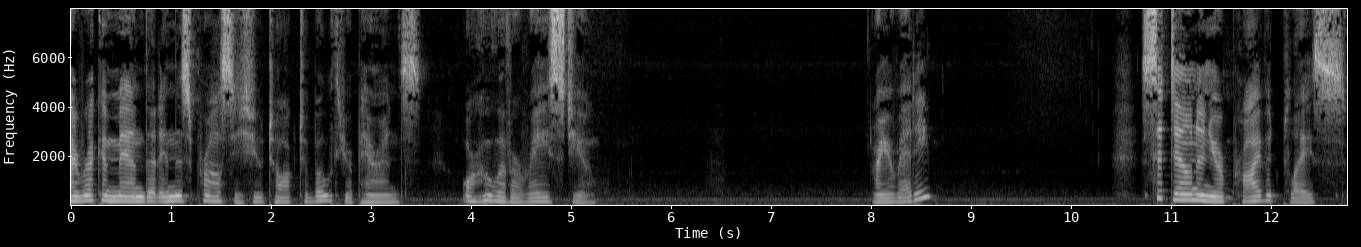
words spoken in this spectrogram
I recommend that in this process you talk to both your parents or whoever raised you. Are you ready? Sit down in your private place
